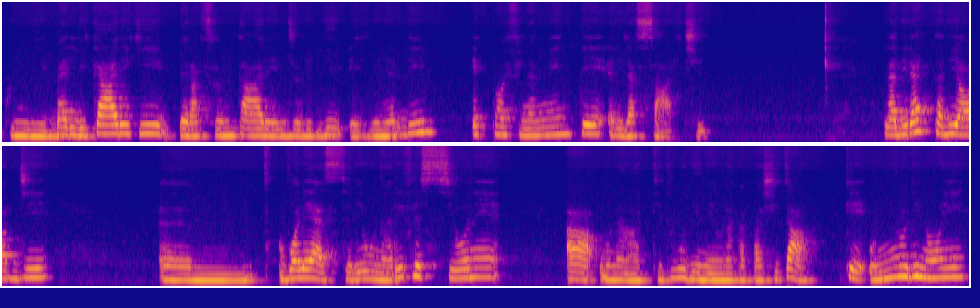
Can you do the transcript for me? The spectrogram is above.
quindi belli carichi per affrontare il giovedì e il venerdì e poi finalmente rilassarci. La diretta di oggi ehm, vuole essere una riflessione a un'attitudine, una capacità che ognuno di noi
